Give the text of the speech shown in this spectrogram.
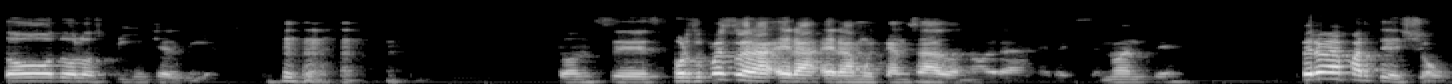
todos los pinches días. Entonces, por supuesto era, era, era muy cansado, ¿no? Era, era extenuante. Pero era parte del show.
